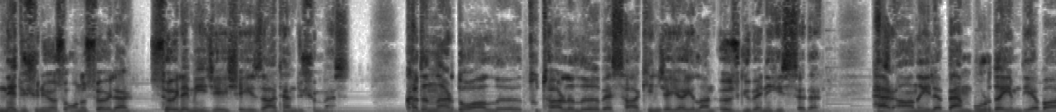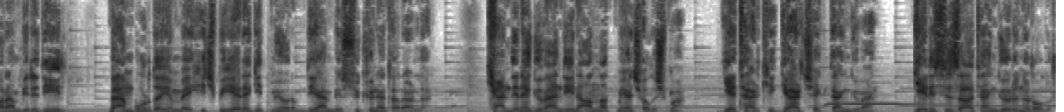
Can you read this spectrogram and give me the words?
Ne düşünüyorsa onu söyler, söylemeyeceği şeyi zaten düşünmez. Kadınlar doğallığı, tutarlılığı ve sakince yayılan özgüveni hisseder. Her anıyla ben buradayım diye bağıran biri değil, ben buradayım ve hiçbir yere gitmiyorum diyen bir sükunet ararlar. Kendine güvendiğini anlatmaya çalışma. Yeter ki gerçekten güven. Gerisi zaten görünür olur.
